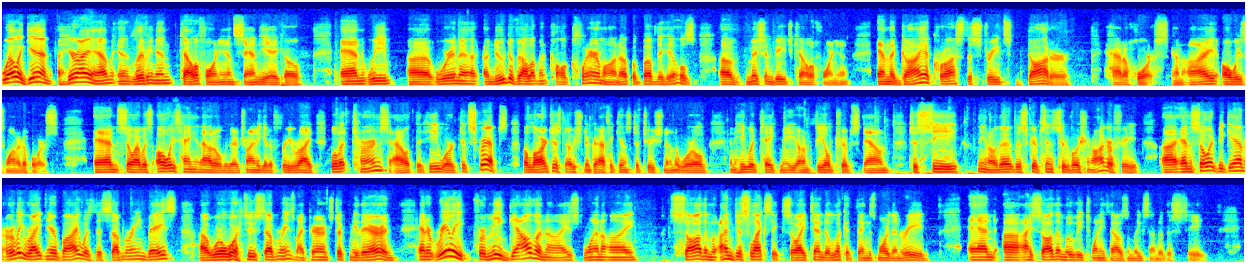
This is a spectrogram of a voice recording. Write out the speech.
Well, again, here I am in, living in California in San Diego, and we uh, we're in a, a, new development called Clairemont up above the hills of Mission Beach, California. And the guy across the street's daughter had a horse, and I always wanted a horse. And so I was always hanging out over there trying to get a free ride. Well, it turns out that he worked at Scripps, the largest oceanographic institution in the world. And he would take me on field trips down to see, you know, the, the Scripps Institute of Oceanography. Uh, and so it began early. Right nearby was the submarine base, uh, World War II submarines. My parents took me there, and and it really, for me, galvanized when I saw them. I'm dyslexic, so I tend to look at things more than read. And uh, I saw the movie Twenty Thousand Leagues Under the Sea,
